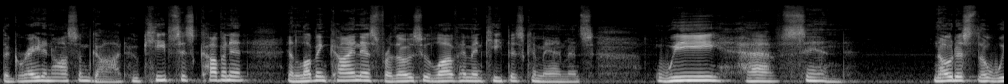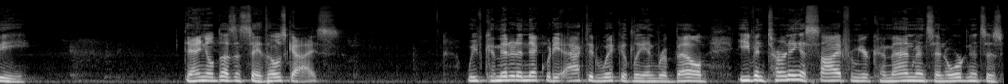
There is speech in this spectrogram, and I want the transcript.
the great and awesome God, who keeps his covenant and loving kindness for those who love him and keep his commandments, we have sinned. Notice the we. Daniel doesn't say those guys. We've committed iniquity, acted wickedly, and rebelled, even turning aside from your commandments and ordinances.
